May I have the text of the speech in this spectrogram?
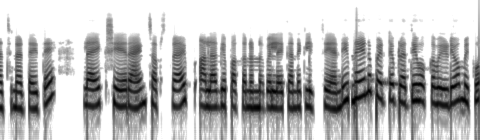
నచ్చినట్టయితే లైక్ షేర్ అండ్ సబ్స్క్రైబ్ అలాగే పక్కనున్న బెల్లైకాన్ని క్లిక్ చేయండి. నేను పెట్టే ప్రతి ఒక్క వీడియో మీకు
